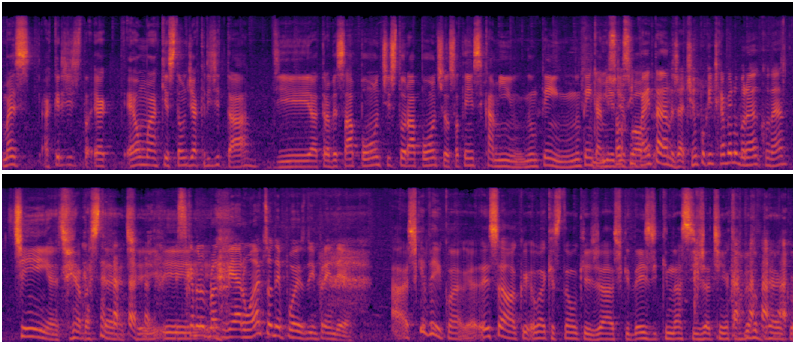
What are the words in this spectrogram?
mas acredita, é, é uma questão de acreditar, de atravessar a ponte, estourar a ponte, só tem esse caminho, não tem, não tem caminho Isso de 50 anos, já tinha um pouquinho de cabelo branco, né? Tinha, tinha bastante. e, Esses cabelos brancos vieram antes ou depois do empreender? Ah, acho que veio com. A, isso é uma, uma, questão que já, acho que desde que nasci já tinha cabelo branco,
